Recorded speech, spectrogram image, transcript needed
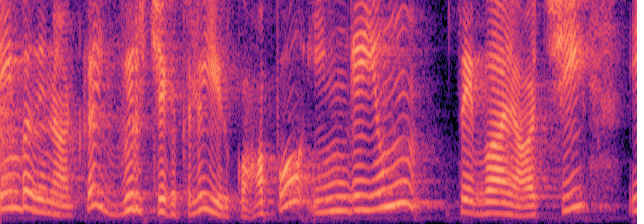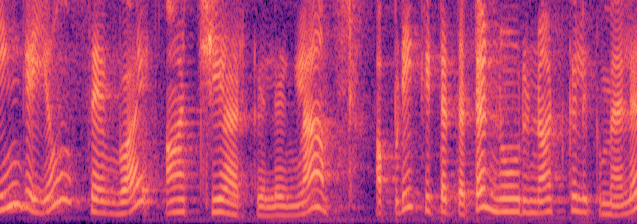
ஐம்பது நாட்கள் விருச்சகத்தில் இருக்கும். அப்போது இங்கேயும் செவ்வாய் ஆட்சி இங்கேயும் செவ்வாய் ஆட்சியாக இருக்குது இல்லைங்களா? அப்படி கிட்டத்தட்ட நூறு நாட்களுக்கு மேலே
